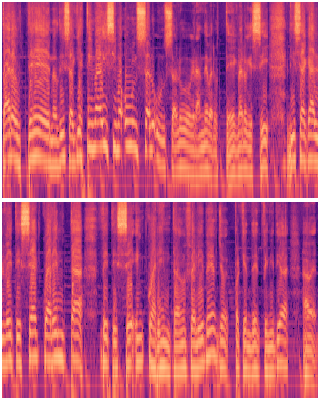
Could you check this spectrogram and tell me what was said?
para usted. Nos dice aquí, estimadísimo, un saludo, un saludo grande para usted, claro que sí. Dice acá el BTC 40, BTC en 40, don Felipe. Yo, porque en definitiva, a ver.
